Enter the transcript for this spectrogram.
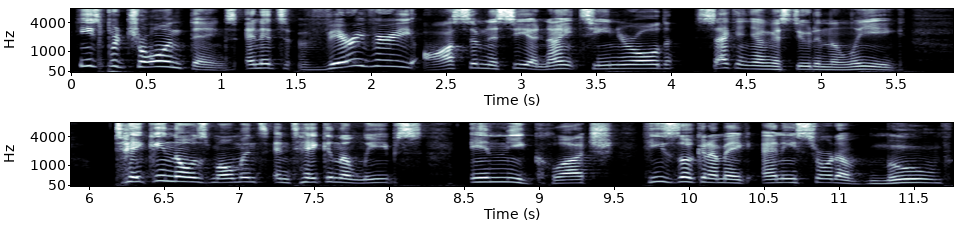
he's patrolling things. And it's very, very awesome to see a 19 year old, second youngest dude in the league, taking those moments and taking the leaps in the clutch. He's looking to make any sort of move.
